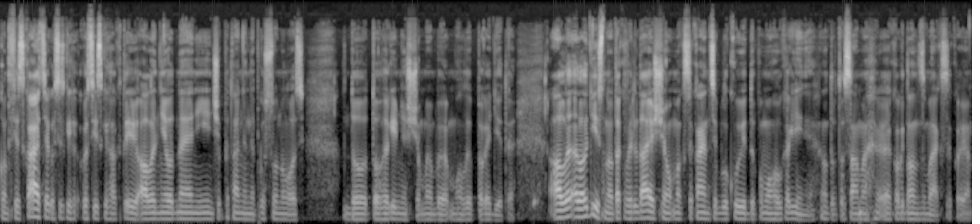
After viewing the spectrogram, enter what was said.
конфіскації російських російських активів, але ні одне, ні інше питання не просунулось до того рівня, що ми би могли порадіти. Але, але дійсно так виглядає, що мексиканці блокують допомогу Україні, ну тобто саме е, кордон з Мексикою.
